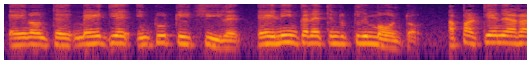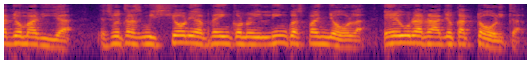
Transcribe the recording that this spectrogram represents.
e in onde medie in tutto il Cile e in internet in tutto il mondo. Appartiene a Radio Maria. Le sue trasmissioni avvengono in lingua spagnola. È una radio cattolica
